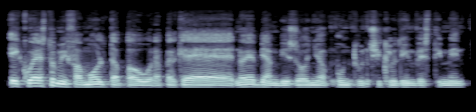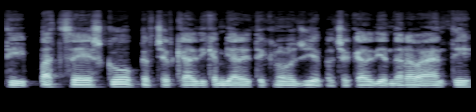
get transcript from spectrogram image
E questo mi fa molta paura perché noi abbiamo bisogno appunto un ciclo di investimenti pazzesco per cercare di cambiare le tecnologie, per cercare di andare avanti,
